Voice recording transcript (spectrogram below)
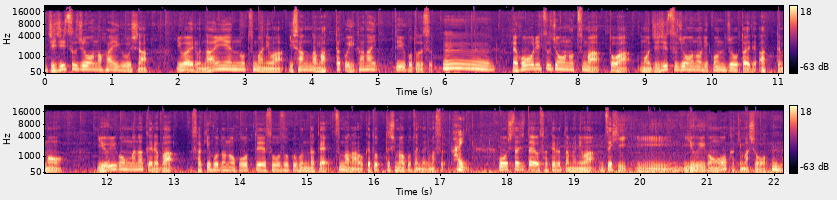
事実上の配偶者いわゆる内縁の妻には遺産が全くいかないっていうことです。で法律上の妻とはもう事実上の離婚状態であっても遺言がなければ先ほどの法定相続分だけ妻が受け取ってしまうことになります、はい、こうした事態を避けるためにはぜひ遺言を書きましょう、うん、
